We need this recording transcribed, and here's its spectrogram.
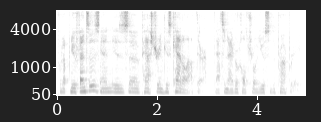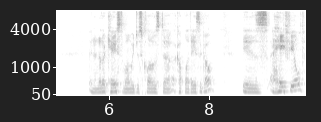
put up new fences and is uh, pasturing his cattle out there. That's an agricultural use of the property. In another case, the one we just closed uh, a couple of days ago, is a hay field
